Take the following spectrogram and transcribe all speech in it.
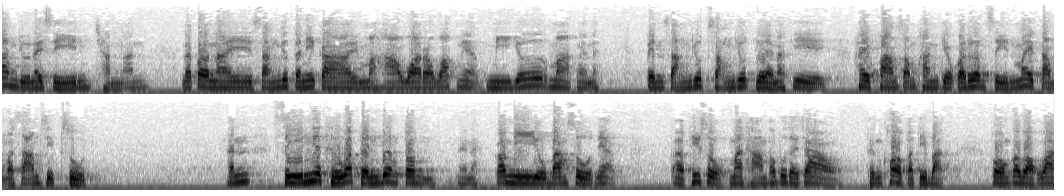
ตั้งอยู่ในศีลฉันนั้น แล้วก็ในสังยุตตนิกาย มหาวารวักเนี่ยมีเยอะมากเลยนะเป็นสังยุตสังยุตเลยนะที่ให้ความสำคัญเกี่ยวกับเรื่องศีลไม่ต่ำกว่าสามสิบสูตรฉะนั้นศีลเนี่ยถือว่าเป็นเบื้องต้นเนี่ยนะก็มีอยู่บางสูตรเนี่ย พิสุมาถามพระพุทธเจ้าถึงข้อปฏิบัติ พระองค์ก็บอกว่า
